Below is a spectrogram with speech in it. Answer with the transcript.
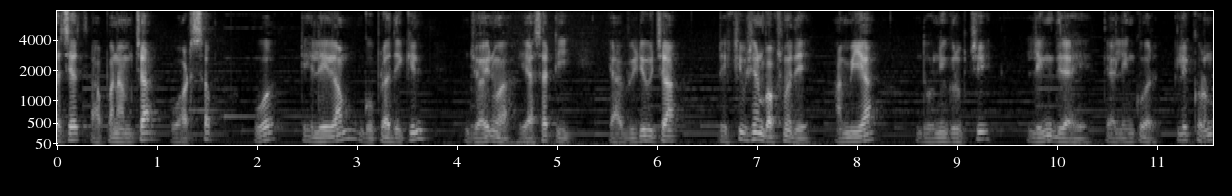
तसेच आपण आमच्या व्हॉट्सअप व टेलिग्राम ग्रुपला देखील जॉईन व्हा. यासाठी या व्हिडिओच्या डिस्क्रिप्शन बॉक्समध्ये आम्ही या दोन्ही ग्रुपची लिंक दिली आहे. त्या लिंकवर क्लिक करून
